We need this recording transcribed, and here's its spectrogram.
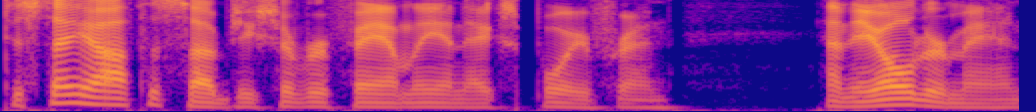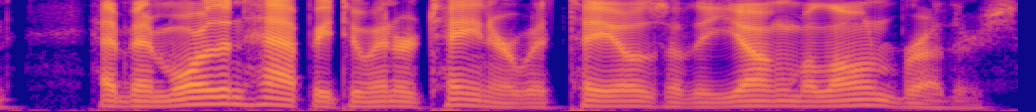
to stay off the subjects of her family and ex boyfriend, and the older man had been more than happy to entertain her with tales of the young Malone brothers.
